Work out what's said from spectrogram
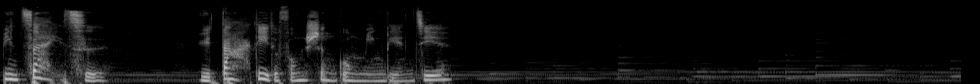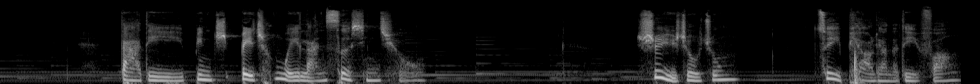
并再一次与大地的丰盛共鸣连接。大地并被称为蓝色星球，是宇宙中最漂亮的地方，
